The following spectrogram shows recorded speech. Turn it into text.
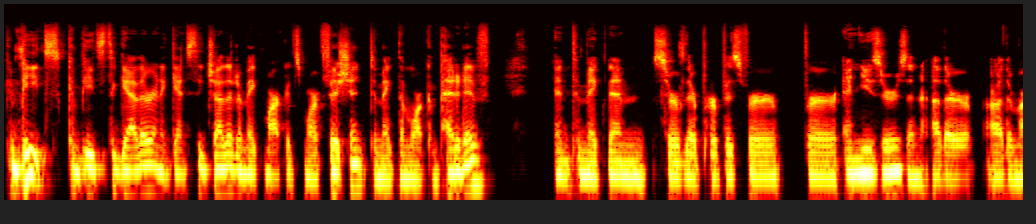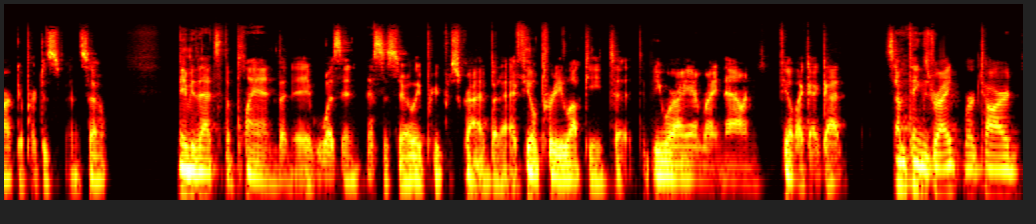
competes competes together and against each other to make markets more efficient to make them more competitive and to make them serve their purpose for for end users and other other market participants. So maybe that's the plan but it wasn't necessarily pre-prescribed but i feel pretty lucky to to be where i am right now and feel like i got some things right, worked hard,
